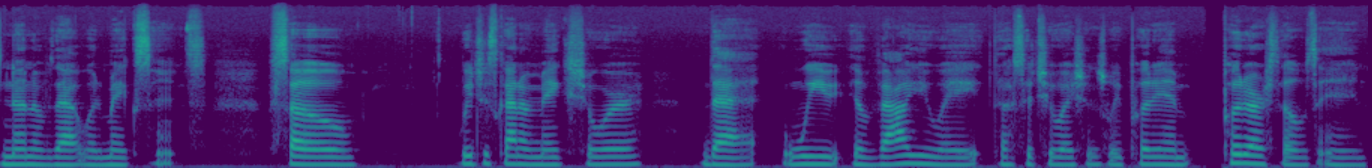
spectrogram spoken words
None of that would make sense. So we just got to make sure that we evaluate the situations we put in put ourselves in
